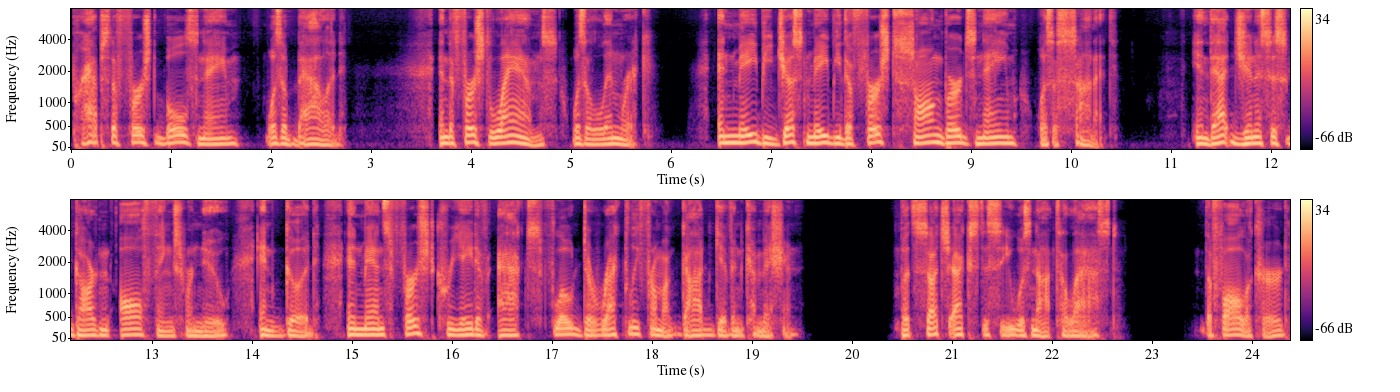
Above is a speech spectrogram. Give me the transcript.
Perhaps the first bull's name was a ballad, and the first lamb's was a limerick, and maybe, just maybe, the first songbird's name was a sonnet. In that Genesis garden, all things were new and good, and man's first creative acts flowed directly from a God given commission. But such ecstasy was not to last. The fall occurred.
